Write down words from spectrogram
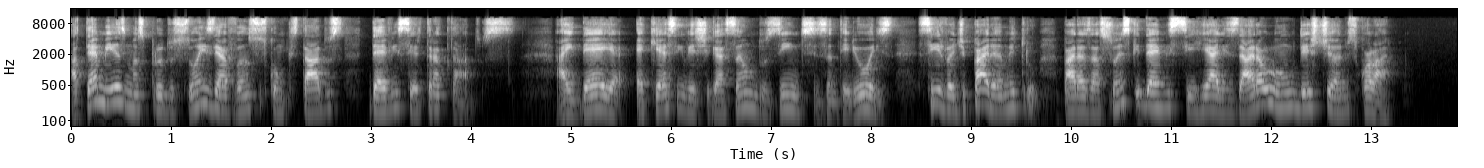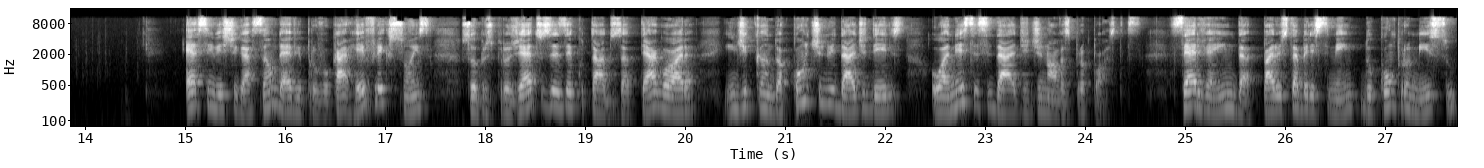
Até mesmo as produções e avanços conquistados devem ser tratados. A ideia é que essa investigação dos índices anteriores sirva de parâmetro para as ações que devem se realizar ao longo deste ano escolar. Essa investigação deve provocar reflexões sobre os projetos executados até agora, indicando a continuidade deles ou a necessidade de novas propostas. Serve ainda para o estabelecimento do compromisso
